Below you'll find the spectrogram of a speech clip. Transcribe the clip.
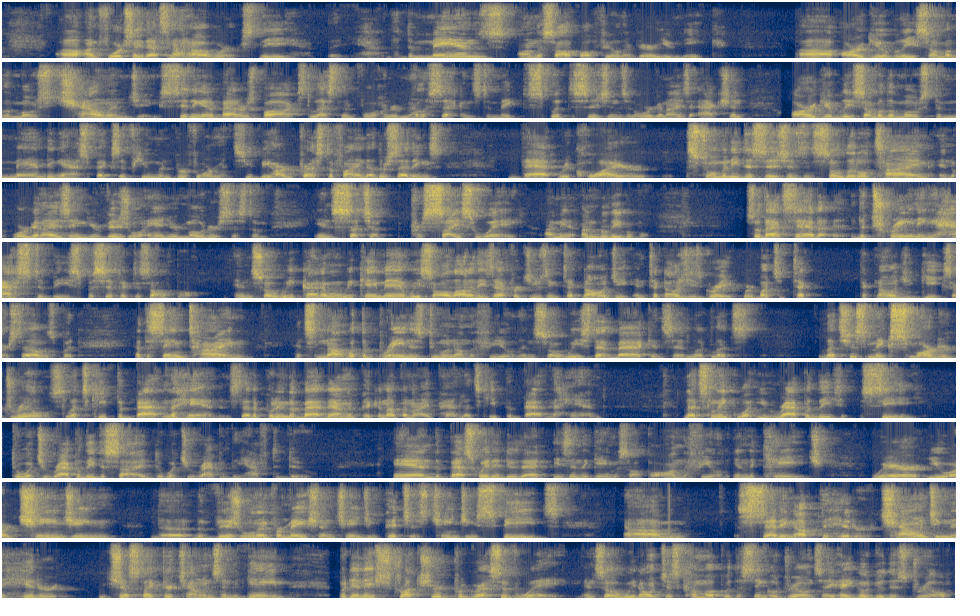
Uh, unfortunately that's not how it works. The the demands on the softball field are very unique. Uh, arguably, some of the most challenging, sitting in a batter's box less than 400 milliseconds to make split decisions and organize action. Arguably, some of the most demanding aspects of human performance. You'd be hard pressed to find other settings that require so many decisions in so little time in organizing your visual and your motor system in such a precise way. I mean, unbelievable. So that said, uh, the training has to be specific to softball. And so we kind of, when we came in, we saw a lot of these efforts using technology, and technology is great. We're a bunch of tech technology geeks ourselves, but at the same time, it's not what the brain is doing on the field. And so we stepped back and said, look, let's let's just make smarter drills. Let's keep the bat in the hand. Instead of putting the bat down and picking up an iPad, let's keep the bat in the hand. Let's link what you rapidly see to what you rapidly decide to what you rapidly have to do. And the best way to do that is in the game of softball, on the field, in the cage, where you are changing the, the visual information, changing pitches, changing speeds, um, setting up the hitter, challenging the hitter just like they're challenged in the game, but in a structured, progressive way. And so we don't just come up with a single drill and say, hey, go do this drill.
